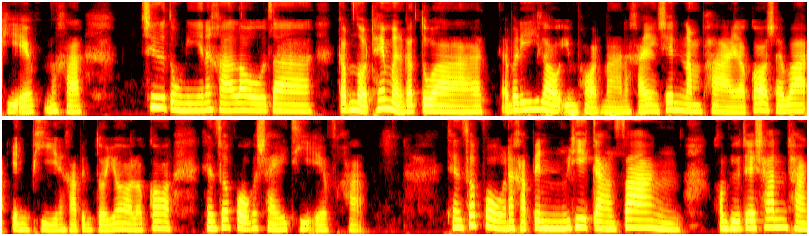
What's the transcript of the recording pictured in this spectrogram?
tf นะคะ ชื่อตรงนี้นะคะเราจะกำหนดให้เหมือนกับตัว library ที่เรา import มานะคะ อย่างเช่น numpy แล้วก็ใช้ว่า np นะคะ เป็นตัวย่อแล้วก็ TensorFlow ก็ใช้ tf ค่ะ TensorFlow นะคะเป็นวิธีการสร้าง computation ทาง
